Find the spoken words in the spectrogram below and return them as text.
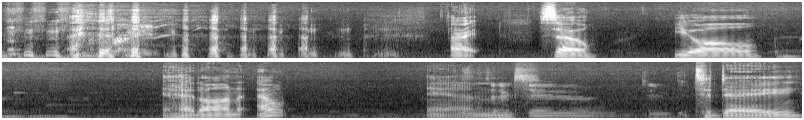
right. All right. So you all head on out. And today,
